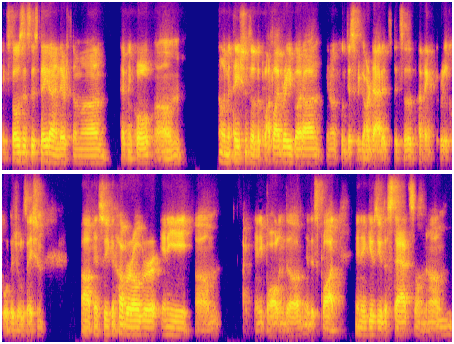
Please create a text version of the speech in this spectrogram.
exposes this data. And there's some uh, technical um, limitations of the plot library, but uh, you know, if we disregard that, it's, it's a, I think, really cool visualization. Uh, and so you can hover over any um, any ball in the in this plot and it gives you the stats on um,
